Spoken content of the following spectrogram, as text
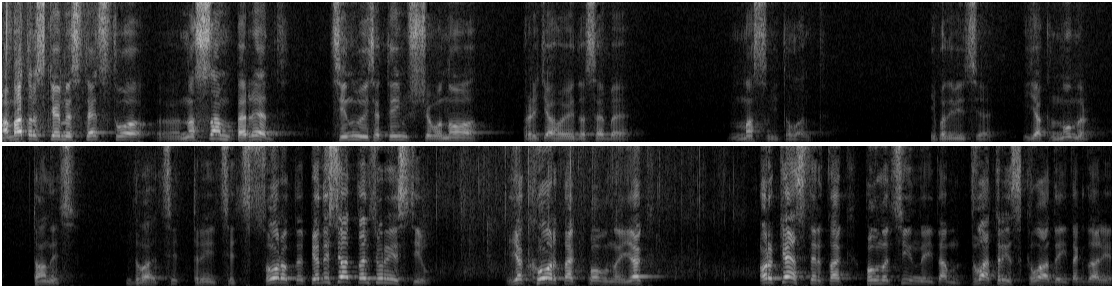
Аматорське мистецтво е, насамперед цінується тим, що воно притягує до себе масовий талант. І подивіться, як номер, танець 20, 30, 40, та 50 танцюристів. Як хор так повний, як оркестр так повноцінний, там два-три склади і так далі.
